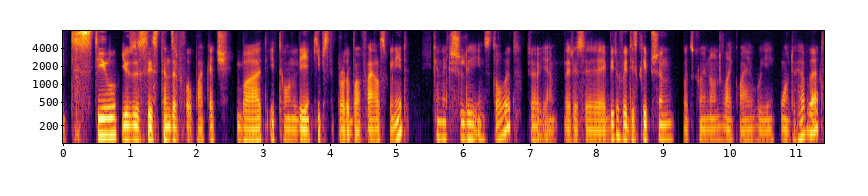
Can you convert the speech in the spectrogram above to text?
It still uses this TensorFlow package, but it only keeps the protobuf files we need can actually install it. So yeah, there is a, a, bit of a description what's going on, like why we want to have that.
